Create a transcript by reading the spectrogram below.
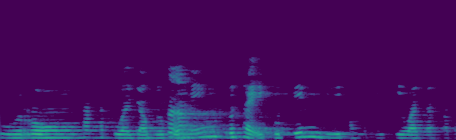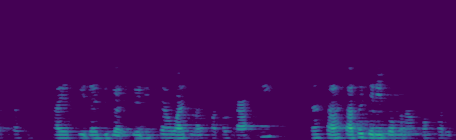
burung kakak tua jambul kuning uh terus saya ikutin di kompetisi Wildlife Photography Society dan juga Indonesia Wildlife Photography dan salah satu jadi pemenang favorit.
